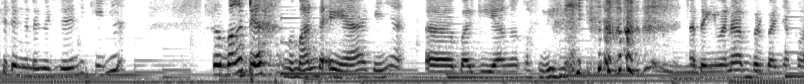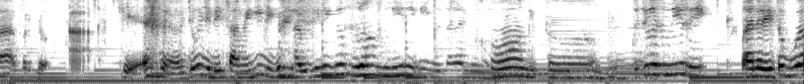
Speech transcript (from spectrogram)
kita denger denger cerita ini kayaknya seru banget ya memandai ya kayaknya eh, bagi yang ngekos sendiri atau gimana berbanyaklah berdoa cie ujung jadi islami gini gue habis ini gue pulang sendiri nih misalnya nih oh gitu itu juga sendiri Selain dari itu gue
